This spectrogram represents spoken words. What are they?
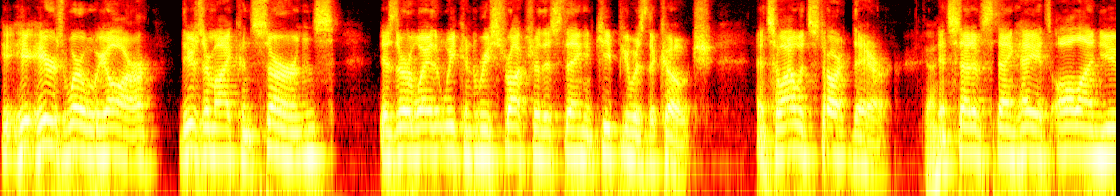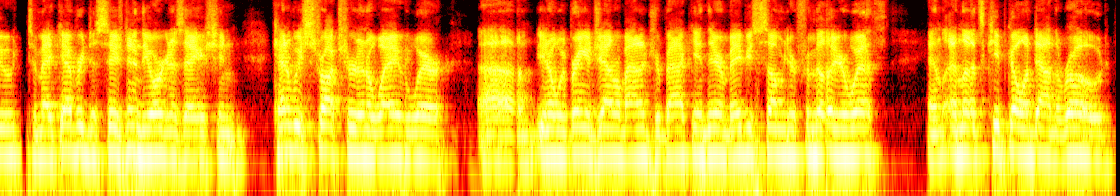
here's where we are. These are my concerns. Is there a way that we can restructure this thing and keep you as the coach? And so I would start there. Okay. Instead of saying, hey, it's all on you to make every decision in the organization, can we structure it in a way where um, you know, we bring a general manager back in there, maybe some you're familiar with, and, and let's keep going down the road.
